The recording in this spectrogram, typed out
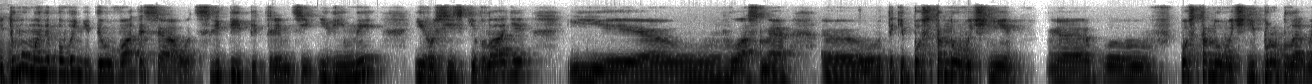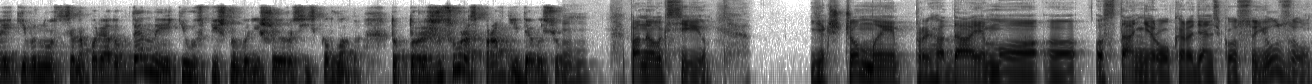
І тому ми не повинні дивуватися от сліпій підтримці і війни, і російській владі, і власне е, такі постановочні. е, Постановочні проблеми, які виносяться на порядок денний, які успішно вирішує російська влада. Тобто режисура справді йде в усьому. Мгм. Пане Олексію, якщо ми пригадаємо е, останні роки Радянського Союзу,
